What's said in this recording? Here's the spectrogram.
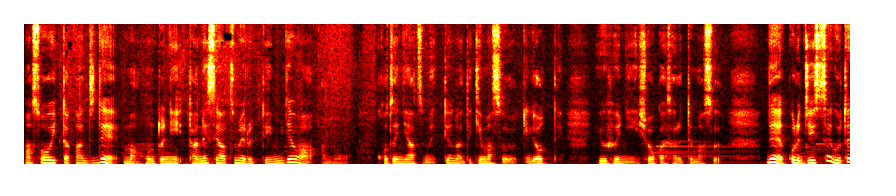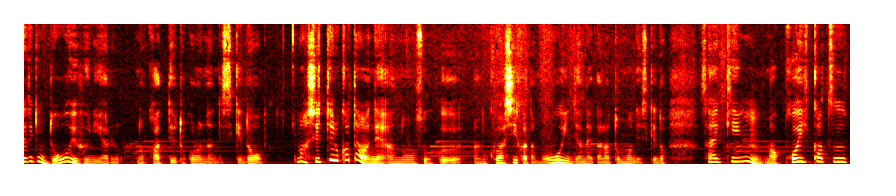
まあ、そういった感じで、まあ、本当に種銭集めるっていう意味ではあの小銭集めっていうのはできますよっていうふうに紹介されてます。でこれ実際具体的にどういうふうにやるのかっていうところなんですけど、まあ、知ってる方はねあのすごくあの詳しい方も多いんじゃないかなと思うんですけど最近、まあ、ポイ活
